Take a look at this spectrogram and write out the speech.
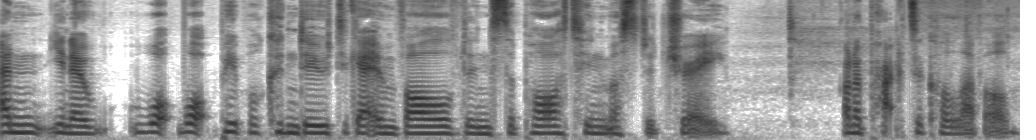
and you know what what people can do to get involved in supporting Mustard Tree? on a practical level?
